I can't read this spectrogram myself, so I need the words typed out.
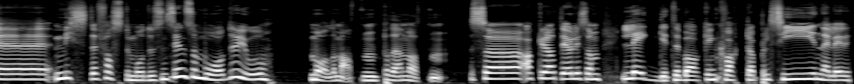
eh, mister fastemodusen sin, så må du jo måle maten på den måten. Så akkurat det å liksom legge tilbake en kvart appelsin eller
